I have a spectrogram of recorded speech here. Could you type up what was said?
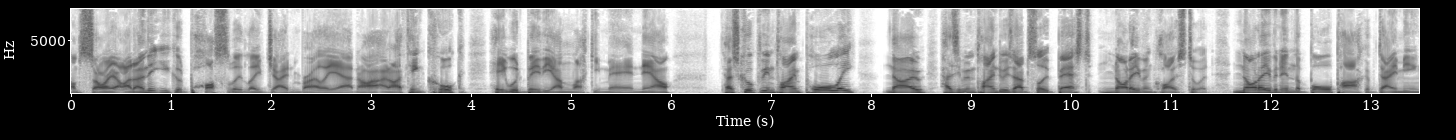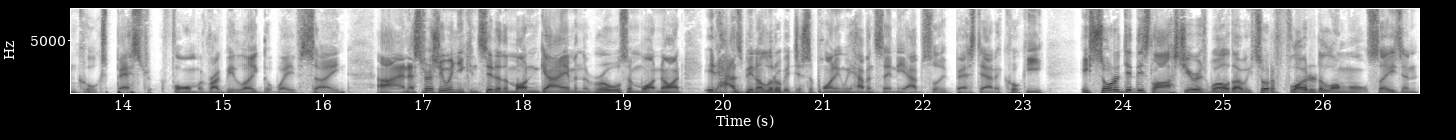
I'm sorry, I don't think you could possibly leave Jayden Brailey out. And I, and I think Cook, he would be the unlucky man. Now, Has Cook been playing poorly? No. Has he been playing to his absolute best? Not even close to it. Not even in the ballpark of Damien Cook's best form of rugby league that we've seen. Uh, and especially when you consider the modern game and the rules and whatnot, it has been a little bit disappointing. We haven't seen the absolute best out of Cookie. He sort of did this last year as well, though. He sort of floated along all season.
